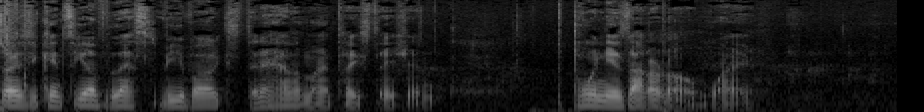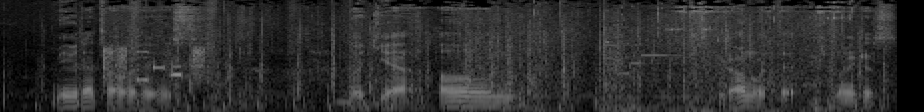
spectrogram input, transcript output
So as you can see, I have less V-Bucks than I have on my PlayStation. The point is, I don't know why. Maybe that's how it is. But yeah, um, let's get on with it. Let me just,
